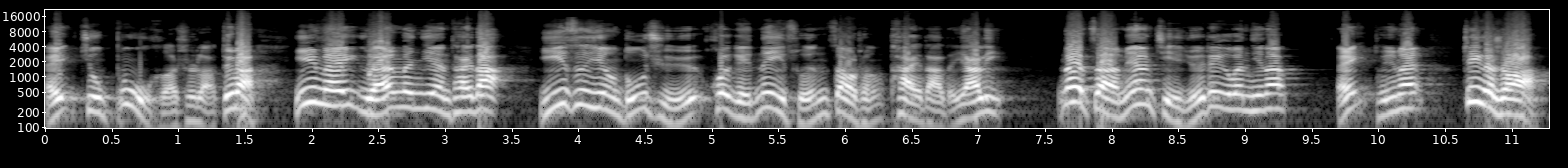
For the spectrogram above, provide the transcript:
哎，就不合适了，对吧？因为原文件太大，一次性读取会给内存造成太大的压力。那怎么样解决这个问题呢？哎，同学们。这个时候啊，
